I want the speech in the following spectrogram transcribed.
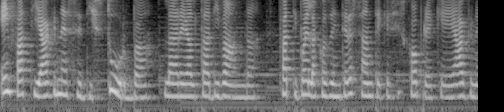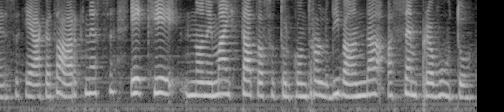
E infatti Agnes disturba la realtà di Wanda. Infatti poi la cosa interessante è che si scopre che Agnes è Agatha Harkness e che non è mai stata sotto il controllo di Wanda, ha sempre avuto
